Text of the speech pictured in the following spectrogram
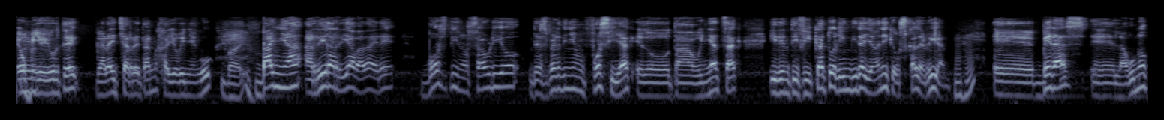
eun milioi urte, garai txarretan jaio ginen gu, Bai. Baina, harrigarria bada ere, bost dinosaurio desberdinen fosilak edo eta oinatzak identifikatu egin dira jadanik Euskal Herrian. Mhm. E, beraz, e, lagunok,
